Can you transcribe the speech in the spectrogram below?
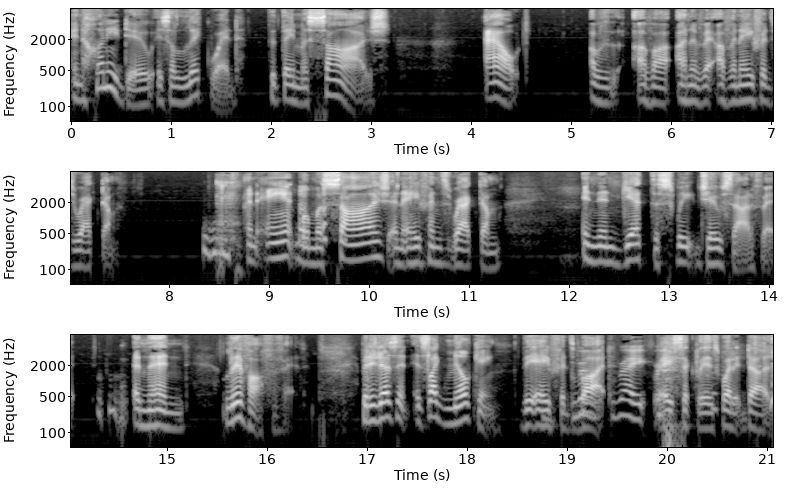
And honeydew is a liquid that they massage out of of a, an, of an aphid's rectum. an ant will massage an aphid's rectum and then get the sweet juice out of it and then live off of it. But it doesn't it's like milking the aphid's Right, butt. right. Basically is what it does.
